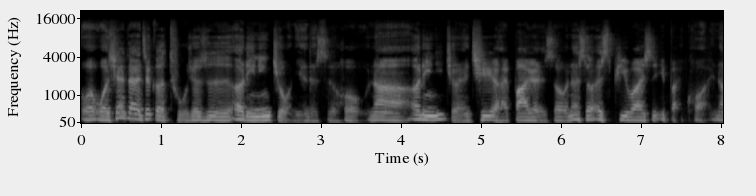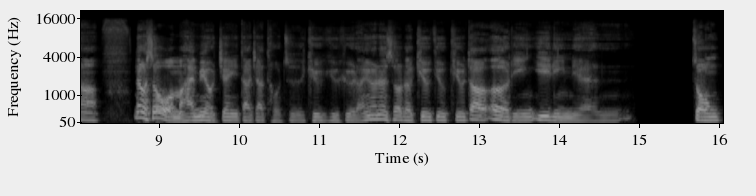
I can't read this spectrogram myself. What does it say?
我我现在这个图就是二零零九年的时候，那二零零九年七月还八月的时候，那时候 SPY 是一百块，那那个时候我们还没有建议大家投资 QQQ 了，因为那时候的 QQQ 到二零一零年中，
